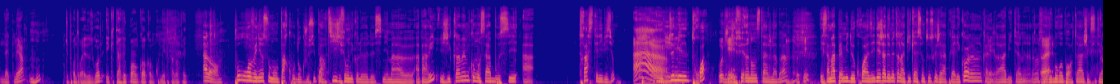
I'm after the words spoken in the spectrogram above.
Nightmare, Mhm. tu prends deux secondes, et que tu as fait quoi encore comme court-métrage en fait? Alors, pour revenir sur mon parcours, donc je suis parti, j'ai fait mon école de- cinéma euh, à Paris. J'ai quand même commencé à bosser à Trace Télévision Ah en 2003. Ok. Donc, J'ai fait un an de stage là-bas. Mhm. Et ça m'a permis de croiser, déjà de mettre en application tout ce que j'avais appris à l'école, hein, caméra, habitat, nanana, faire Ouais. des beaux reportages, etc.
